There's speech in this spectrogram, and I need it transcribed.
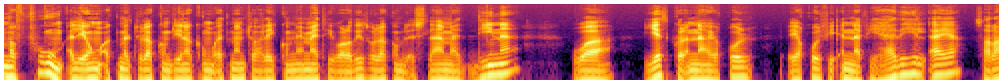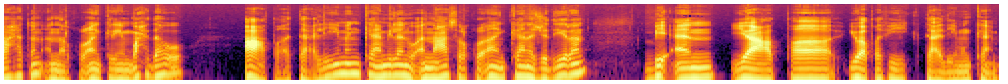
مفهوم اليوم أكملت لكم دينكم وأتممت عليكم نعمتي ورضيت لكم الإسلام دينا. ويذكر أنه يقول يقول في أن في هذه الآية صراحة أن القرآن الكريم وحده أعطى تعليما كاملا وأن عصر القرآن كان جديرا بأن يعطى يعطى فيه تعليم كامل.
